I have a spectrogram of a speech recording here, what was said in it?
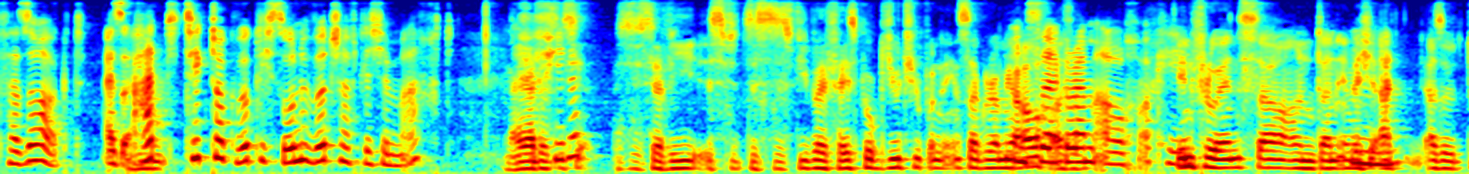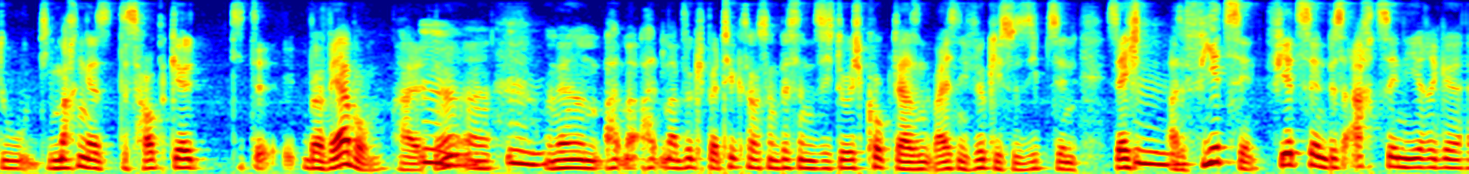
versorgt. Also mhm. hat TikTok wirklich so eine wirtschaftliche Macht? Naja, das ist, ja, das ist ja wie, ist, das ist wie bei Facebook, YouTube und Instagram ja Instagram auch. Also auch, okay. Influencer und dann irgendwelche, mhm. also du, die machen ja das Hauptgeld die, über Werbung halt. Mm, ne? Mm. Und wenn man halt mal, halt mal, wirklich bei TikTok so ein bisschen sich durchguckt, da sind, weiß nicht, wirklich so 17, 16, mm. also 14, 14 bis 18-Jährige,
